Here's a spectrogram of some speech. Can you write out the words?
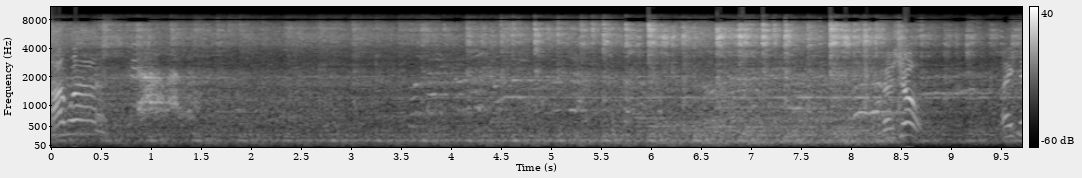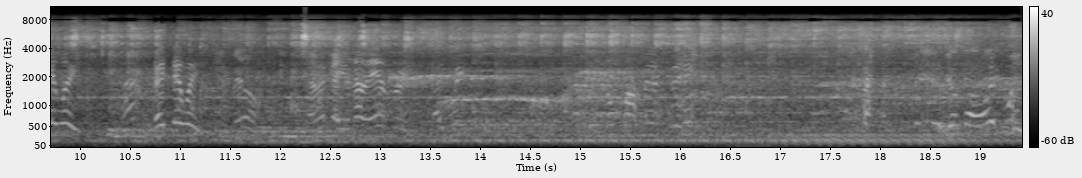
Ah, ¡Agua! ¡Percho! ¡Vete, güey! Cállate, güey. Ya me cayó una vez, güey. Ay, güey. No mames, güey. Yo acabo, ay, güey.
